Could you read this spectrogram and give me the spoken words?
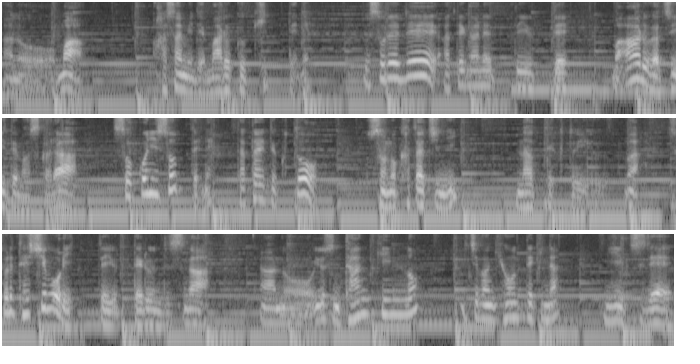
あのまあハサミで丸く切ってね。でそれで当て金って言って、まあ、R がついてますからそこに沿ってね叩いていくとその形になっていくという。まあそれ手絞りって言ってるんですがあの要するに単金の一番基本的な技術で、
